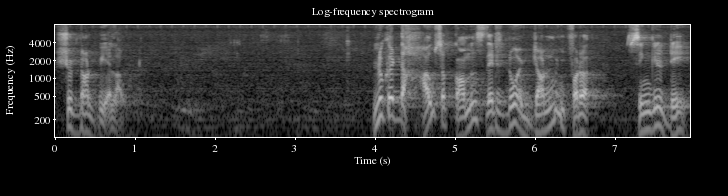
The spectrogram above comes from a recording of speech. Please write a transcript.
should not be allowed. Look at the House of Commons, there is no adjournment for a single day.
